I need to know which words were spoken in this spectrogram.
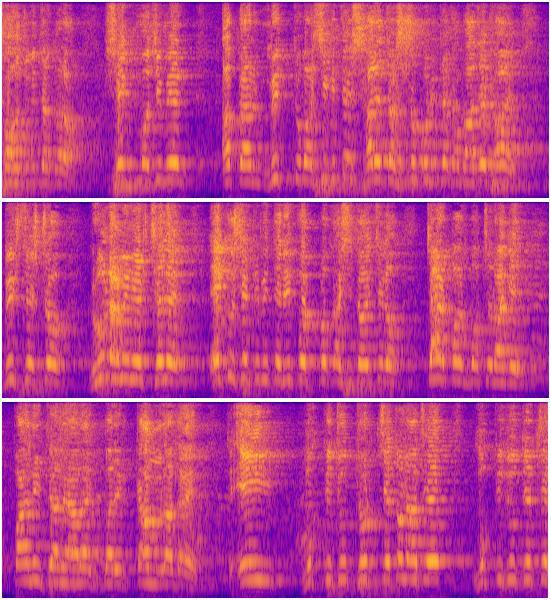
সহযোগিতা করা। শেখ মুজিবের আপনার মৃত্যুবার্ষিকীতে সাড়ে চারশো কোটি টাকা বাজেট হয়। বীরশ্রেষ্ঠ রুল আমিনের ছেলে একুশে টিভিতে রিপোর্ট প্রকাশিত হয়েছিল চার পাঁচ বছর আগে। পানি টানে আর একবারের কামলা দেয়। এই মুক্তিযুদ্ধের চেতনা যে, মুক্তিযুদ্ধের যে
